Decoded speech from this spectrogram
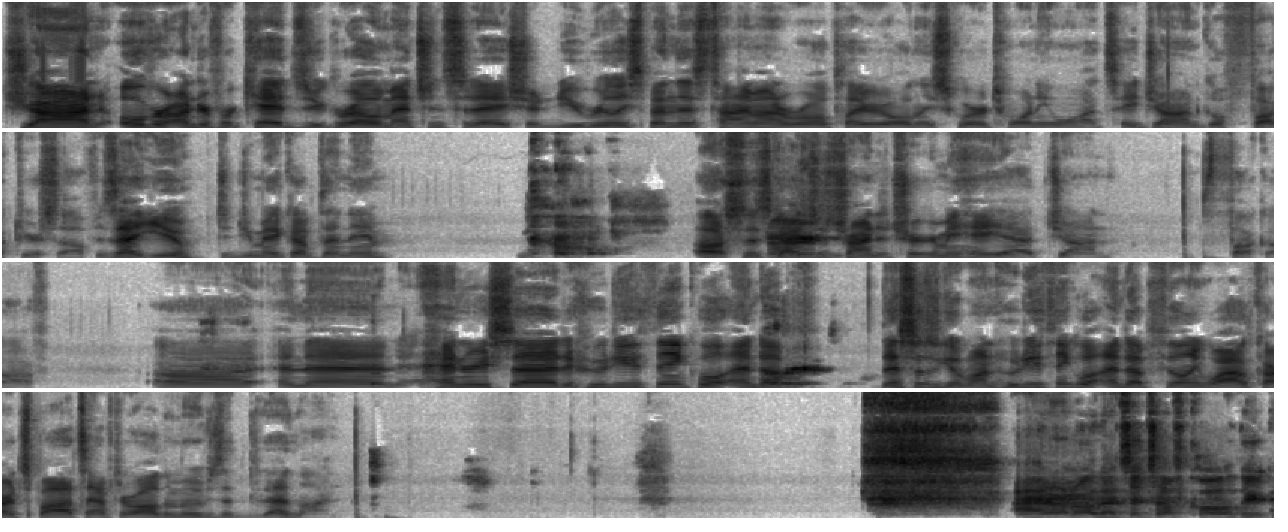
John. Over under for Ked Zuccarello mentions today. Should you really spend this time on a role player who only scored twenty once? Hey, John, go fuck yourself. Is that you? Did you make up that name? No. Oh, so this guy's just trying to trigger me. Hey, yeah, John, fuck off. Uh, and then Henry said, "Who do you think will end up?" Oh. This is a good one. Who do you think will end up filling wild card spots after all the moves at the deadline? I don't know. That's a tough call. There-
